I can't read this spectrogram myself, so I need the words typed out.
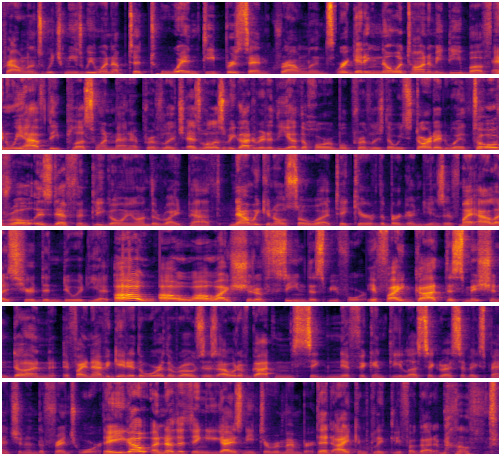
crownlands, which means we went up to 20% crownlands. We're getting no autonomy debuff, and we have the plus 1 mana privilege, as well as we got rid of the other horrible privilege that we started with. So overall, is definitely going on the right path. Now we can also uh, take care of the Burgundians if my allies here didn't do it yet. Oh, oh, oh, I should have seen this before. If I got this mission done, if I navigated the War of the Roses, I would have gotten significantly less aggressive expansion in the French War. There you go. Another thing you guys need to remember that I completely forgot about.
